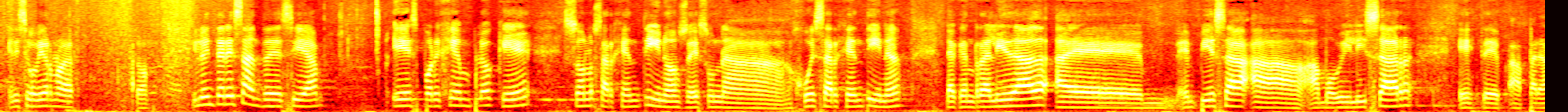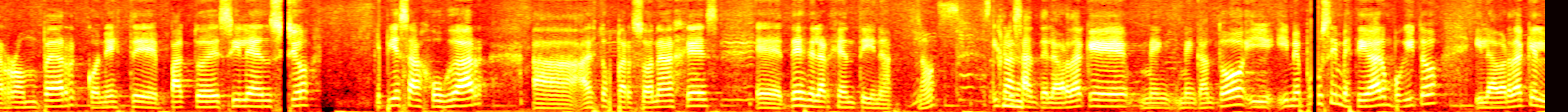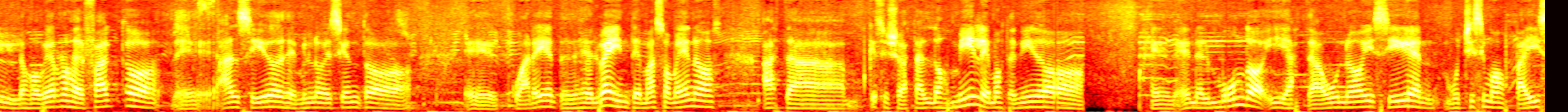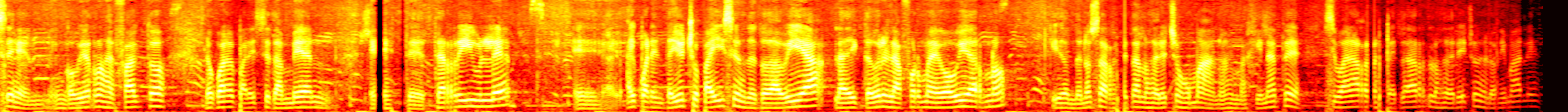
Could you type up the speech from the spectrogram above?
en ese gobierno de facto. Y lo interesante, decía, es, por ejemplo, que son los argentinos, es una jueza argentina, la que en realidad eh, empieza a, movilizar este, para romper con este pacto de silencio, empieza a juzgar a, estos personajes eh, desde la Argentina, ¿no? Interesante, la verdad que me, encantó y, me puse a investigar un poquito y la verdad que los gobiernos de facto eh, han sido desde 1940, desde el 20 más o menos, hasta, qué sé yo, hasta el 2000 hemos tenido en, el mundo y hasta aún hoy siguen muchísimos países en, gobiernos de facto, lo cual me parece también este, terrible. Eh, hay 48 países donde todavía la dictadura es la forma de gobierno y donde no se respetan los derechos humanos. Imagínate si van a respetar los derechos de los animales.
